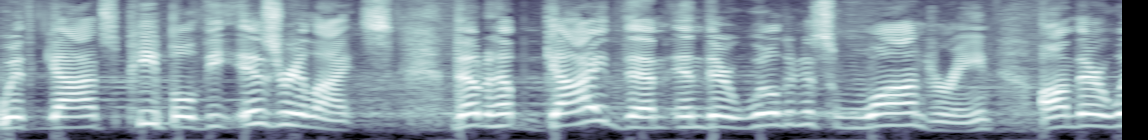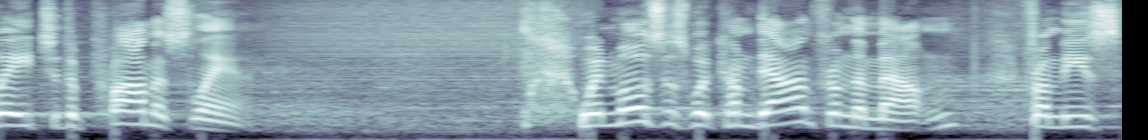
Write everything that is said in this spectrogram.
with God's people, the Israelites, that would help guide them in their wilderness wandering on their way to the promised land. When Moses would come down from the mountain, from these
